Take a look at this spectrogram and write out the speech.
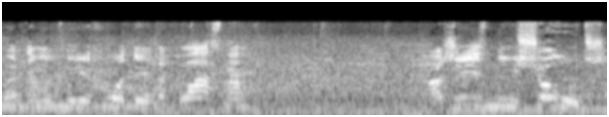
Поэтому переходы это классно, а жизнь еще лучше.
